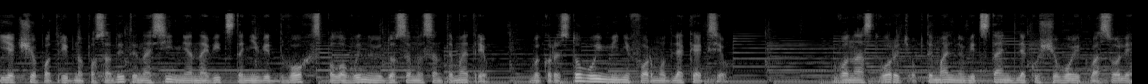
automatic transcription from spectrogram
Якщо потрібно посадити насіння на відстані від 2,5 до 7 см, використовуй міні-форму для кексів. Вона створить оптимальну відстань для кущової квасолі,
